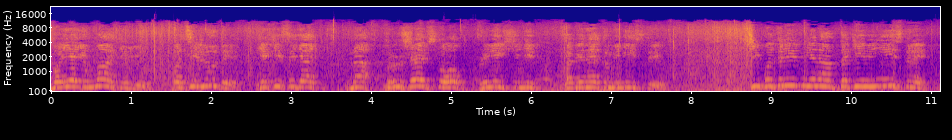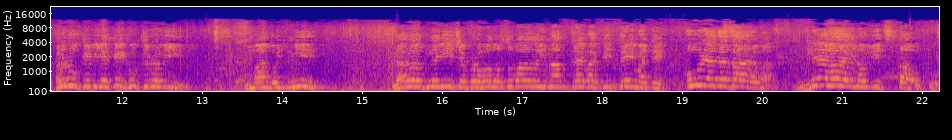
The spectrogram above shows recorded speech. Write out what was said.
своєю матір'ю. Оці люди, які сидять на Грушевського приміщенні Кабінету міністрів. Чи потрібні нам такі міністри, руки в яких у крові? Мабуть, ні. Народне віче проголосувало і нам треба підтримати уряд Азарова негайно відставку.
